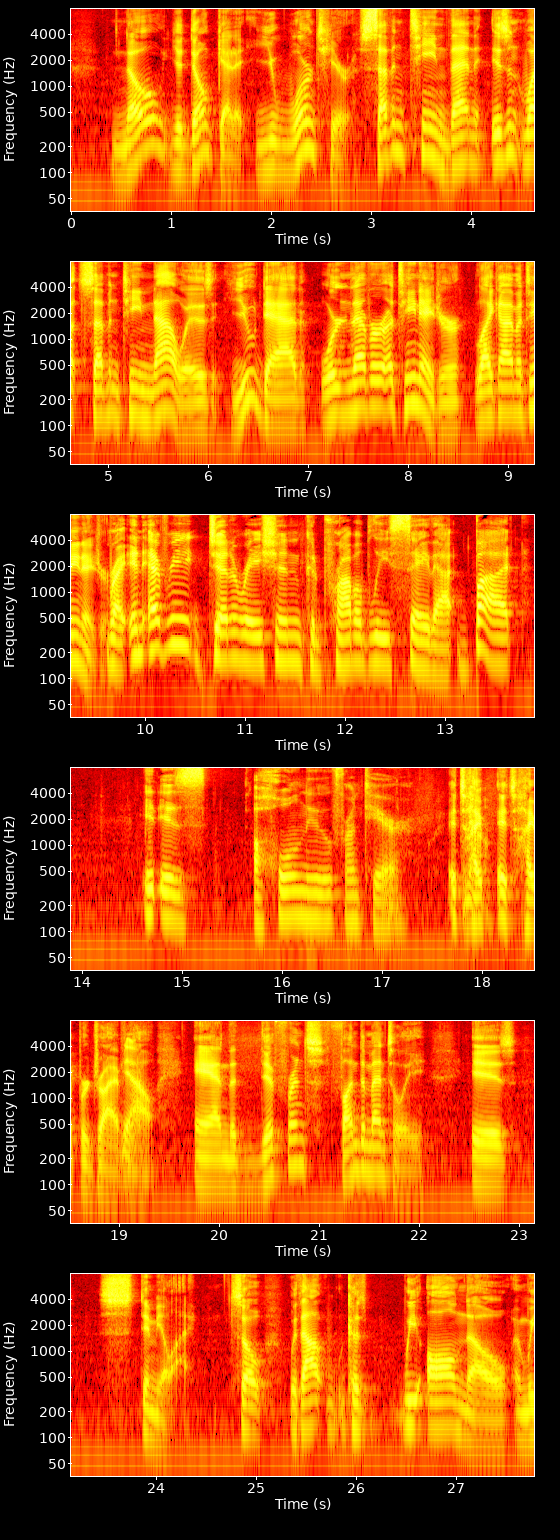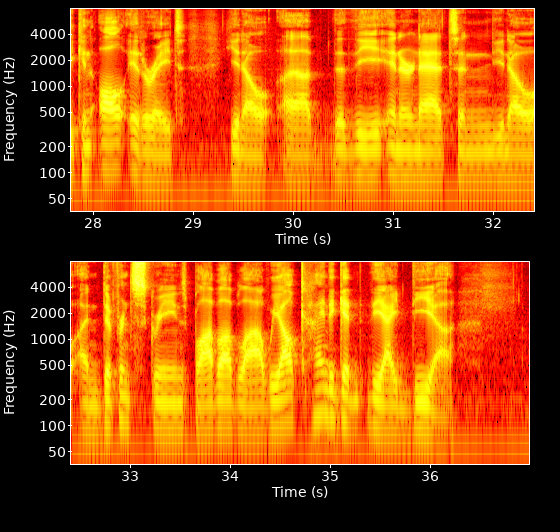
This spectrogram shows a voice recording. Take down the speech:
no, you don't get it. You weren't here. 17 then isn't what 17 now is. You, dad, were never a teenager like I'm a teenager. Right. And every generation could probably say that, but it is a whole new frontier. It's hyp- it's hyperdrive Yeah. now, and the difference fundamentally is stimuli. So without because we all know and we can all iterate, you know, uh, the the internet and you know and different screens, blah blah blah. We all kind of get the idea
